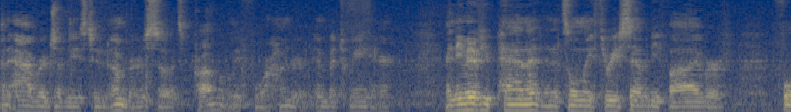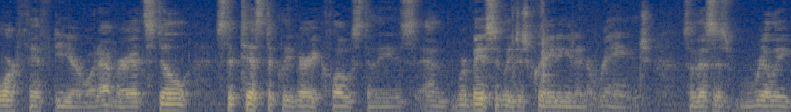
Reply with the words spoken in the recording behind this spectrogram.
an average of these two numbers, so it's probably 400 in between here. And even if you pan it and it's only 375 or 450 or whatever, it's still statistically very close to these. And we're basically just grading it in a range. So this is really,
